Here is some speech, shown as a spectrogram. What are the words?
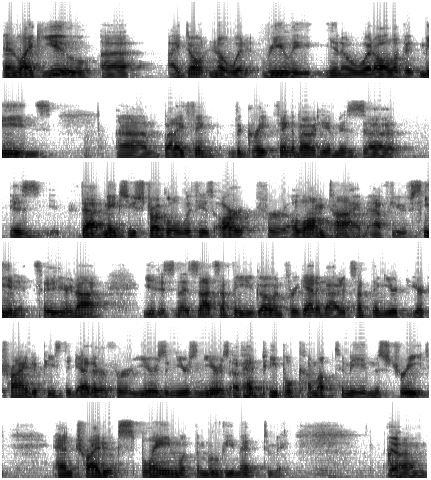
And like you, uh, I don't know what really, you know, what all of it means. Um, but I think the great thing about him is uh, is that makes you struggle with his art for a long time after you've seen it. So you're not you just it's not something you go and forget about. It's something you're you're trying to piece together for years and years and years. I've had people come up to me in the street and try to explain what the movie meant to me. Yeah. Um,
